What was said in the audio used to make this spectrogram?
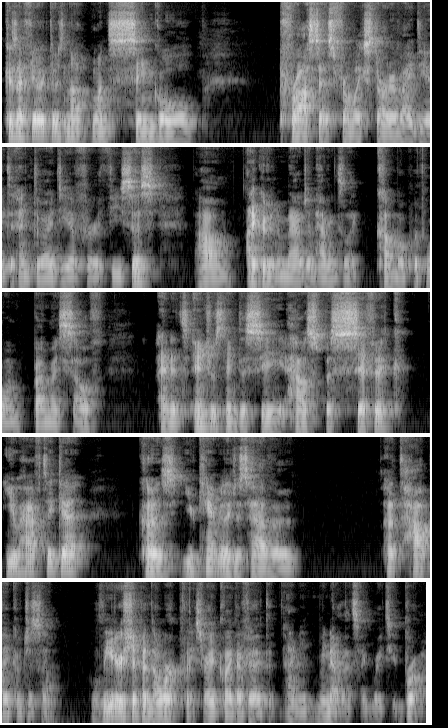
because I feel like there's not one single process from like start of idea to end of idea for a thesis. Um, I couldn't imagine having to like come up with one by myself. And it's interesting to see how specific you have to get because you can't really just have a a topic of just like leadership in the workplace, right? Like I feel like I mean we know that's like way too broad.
